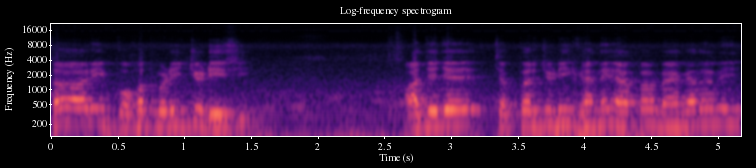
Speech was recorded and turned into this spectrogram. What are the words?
ਸਾਰੀ ਬਹੁਤ ਬੜੀ ਝਿੜੀ ਸੀ। ਅੱਜ ਜੇ ਚੱਪਰ ਚਿੜੀ ਕਹਿੰਦੇ ਆ ਆਪਾਂ, ਮੈਂ ਕਹਿੰਦਾ ਵੀ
